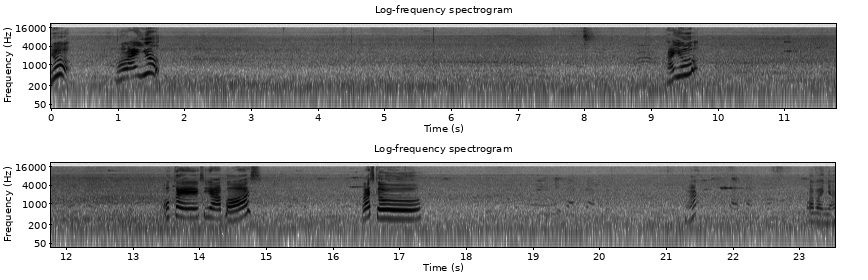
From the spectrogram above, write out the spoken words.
Yuk, mulai yuk. Ayo. Oke, siap, Bos. Let's go. Hah? Apanya?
